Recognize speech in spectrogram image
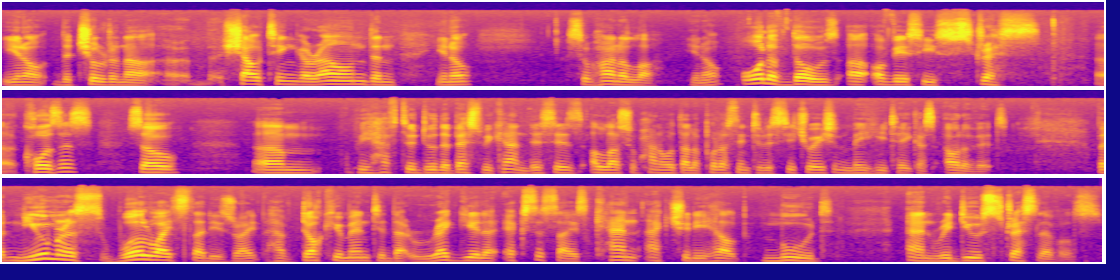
you know, the children are uh, shouting around, and you know, subhanallah, you know, all of those are obviously stress uh, causes. So um, we have to do the best we can. This is Allah subhanahu wa ta'ala put us into this situation. May He take us out of it. But numerous worldwide studies, right, have documented that regular exercise can actually help mood and reduce stress levels.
